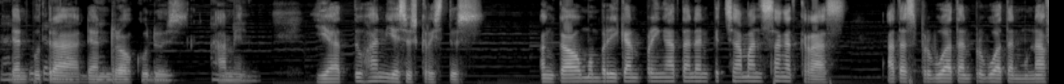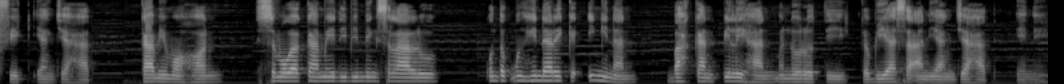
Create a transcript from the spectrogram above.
dan Putra dan Roh Kudus. Amin. Ya Tuhan Yesus Kristus, Engkau memberikan peringatan dan kecaman sangat keras atas perbuatan-perbuatan munafik yang jahat. Kami mohon, semoga kami dibimbing selalu untuk menghindari keinginan, bahkan pilihan menuruti kebiasaan yang jahat ini.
